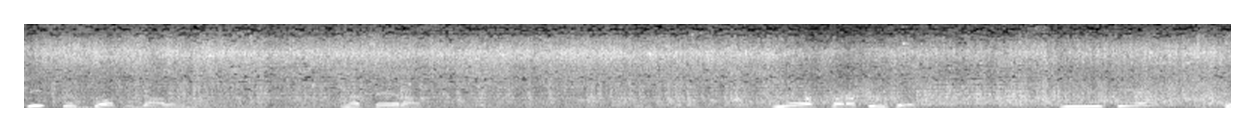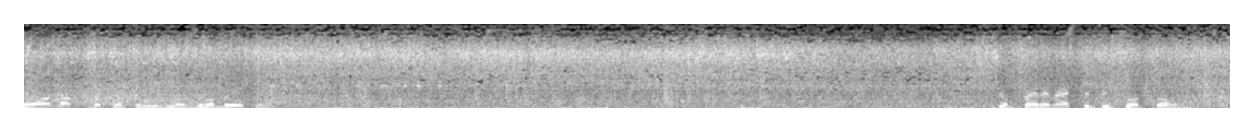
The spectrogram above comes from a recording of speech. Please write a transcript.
600 взяли на цей раз. Ну от порахуйте, скільки ходок потрібно зробити. Щоб перевезти 500 тонн.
